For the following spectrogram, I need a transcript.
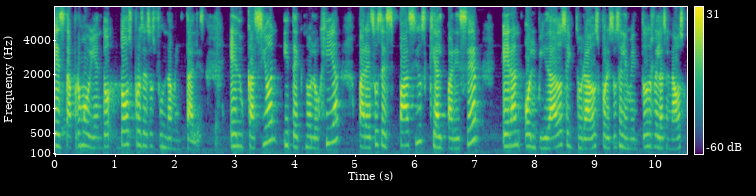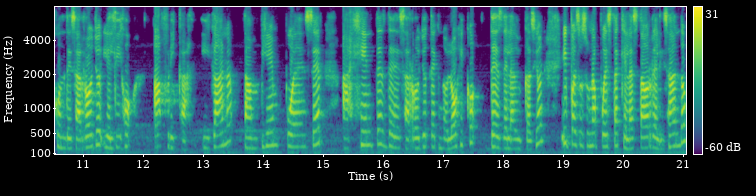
está promoviendo dos procesos fundamentales, educación y tecnología para esos espacios que al parecer eran olvidados e ignorados por esos elementos relacionados con desarrollo y él dijo, África y Ghana también pueden ser agentes de desarrollo tecnológico desde la educación. Y pues es una apuesta que él ha estado realizando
